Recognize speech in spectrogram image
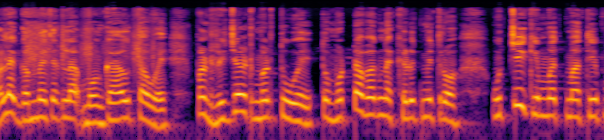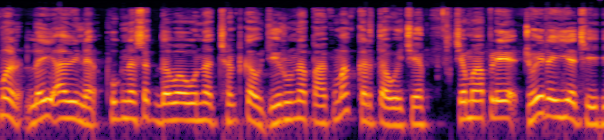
ભલે ગમે તેટલા મોંઘા આવતા હોય, પણ રિઝલ્ટ મળતું હોય તો મોટાભાગના ખેડૂત મિત્રો ઊંચી કિંમતમાંથી પણ લઈ આવીને ફૂગનાશક દવાઓના છંટકાવ જીરુના પાકમાં કરતા હોય છે. જેમાં આપણે જોઈ રહ્યા છીએ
